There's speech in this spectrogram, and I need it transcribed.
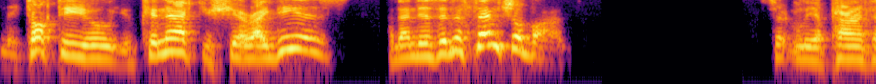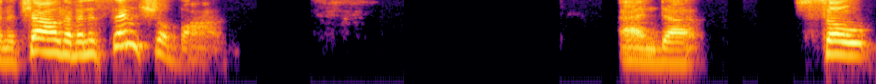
they talk to you, you connect, you share ideas, and then there's an essential bond. Certainly, a parent and a child have an essential bond. And uh, so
